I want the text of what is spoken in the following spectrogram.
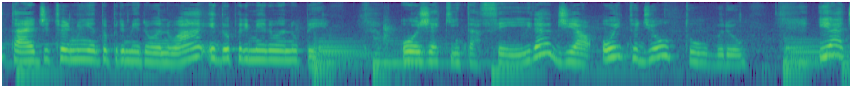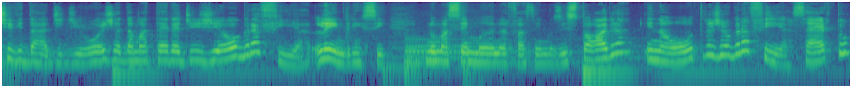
Boa tarde, turminha do primeiro ano A e do primeiro ano B. Hoje é quinta-feira, dia 8 de outubro. E a atividade de hoje é da matéria de geografia. Lembrem-se, numa semana fazemos história e na outra geografia, certo?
